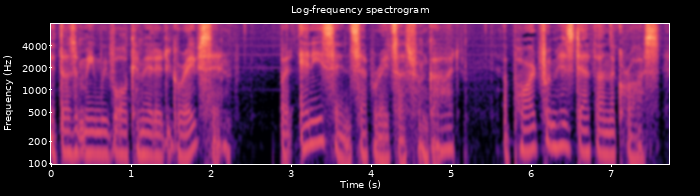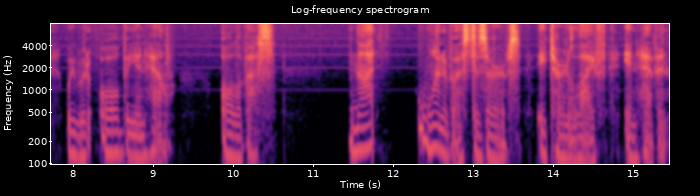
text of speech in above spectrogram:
It doesn't mean we've all committed grave sin, but any sin separates us from God. Apart from his death on the cross, we would all be in hell all of us. Not one of us deserves eternal life in heaven.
